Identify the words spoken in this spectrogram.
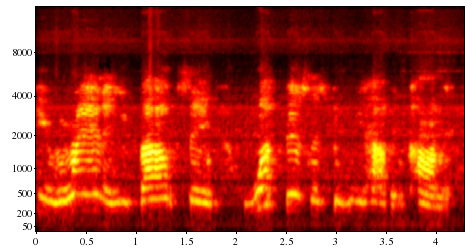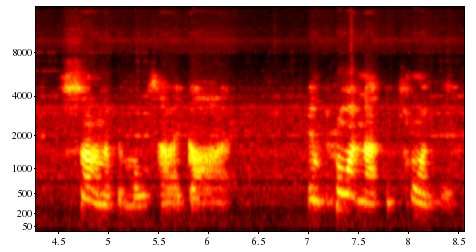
he ran and he bowed, saying, What business do we have in common, Son of the Most High God? Implore not to torment.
